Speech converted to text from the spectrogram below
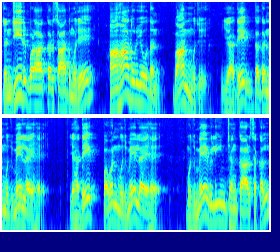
जंजीर बढ़ाकर साध मुझे हाँ हाँ दुर्योधन, बाँध मुझे, यह देख गगन मुझमें लय है, यह देख पवन मुझमें लय है, मुझमें विलीन झंकार सकल,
